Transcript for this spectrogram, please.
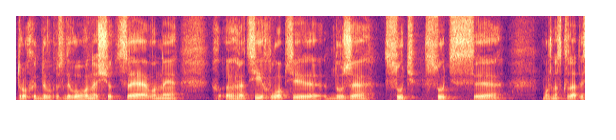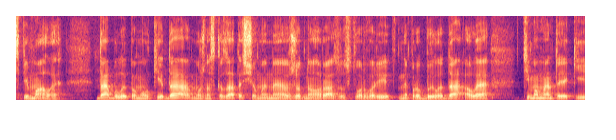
трохи див- здивований, що це вони, гравці, хлопці, дуже суть, суть. е, можна сказати, спіймали. Да, були помилки, да, можна сказати, що ми не жодного разу створ воріт не пробили. Да, але ті моменти, які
